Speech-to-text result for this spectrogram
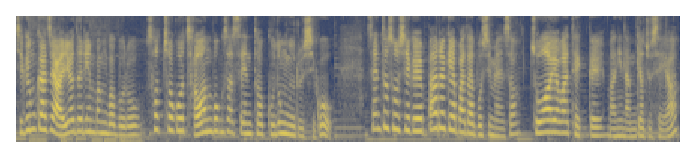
지금까지 알려드린 방법으로 서초고 자원봉사센터 구독 누르시고 센터 소식을 빠르게 받아보시면서 좋아요와 댓글 많이 남겨주세요.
